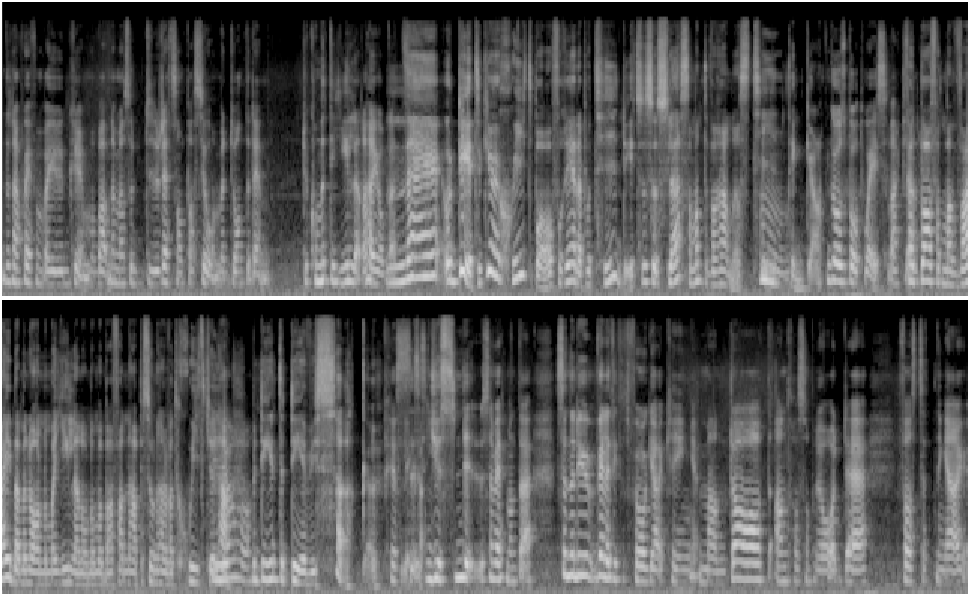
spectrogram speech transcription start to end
Den här chefen var ju grym och bara, nej men alltså du är rätt som person men du har inte den, du kommer inte gilla det här jobbet. Nej, och det tycker jag är skitbra att få reda på tidigt. Så, så slösar man inte varandras tid, Mm. tänker jag. Goes both ways, För verkligen. att bara för att man vibar med någon och man gillar någon och man bara fan den här personen hade varit skitkul här. Ja. Men det är inte det vi söker. Precis, liksom. just nu. Sen vet man inte. Sen är det ju väldigt viktigt att fråga kring mandat, ansvarsområde, förutsättningar.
